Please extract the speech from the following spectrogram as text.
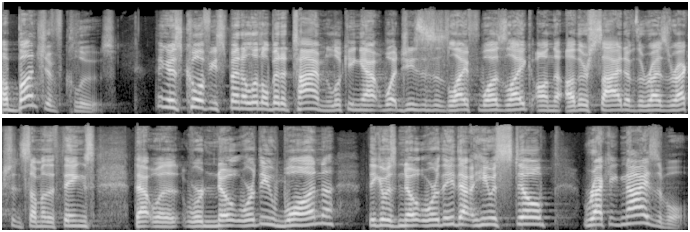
a bunch of clues. I think it's cool if you spend a little bit of time looking at what Jesus' life was like on the other side of the resurrection, some of the things that was, were noteworthy. One, I think it was noteworthy that he was still recognizable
